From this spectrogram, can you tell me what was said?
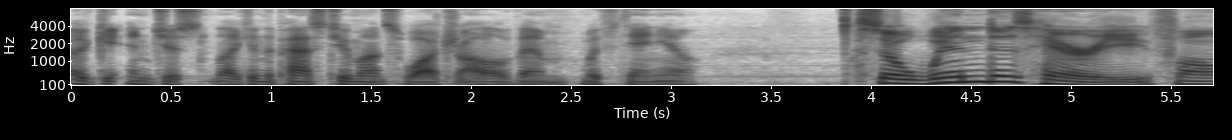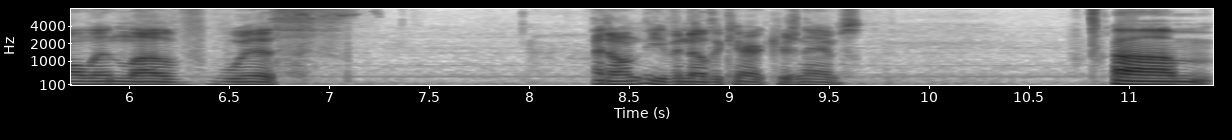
again just like in the past two months watched all of them with Danielle. So when does Harry fall in love with? I don't even know the characters' names. Um,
